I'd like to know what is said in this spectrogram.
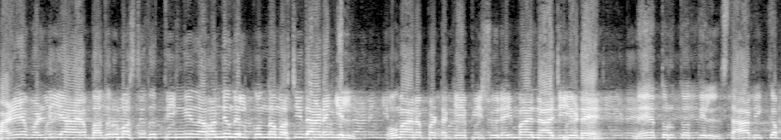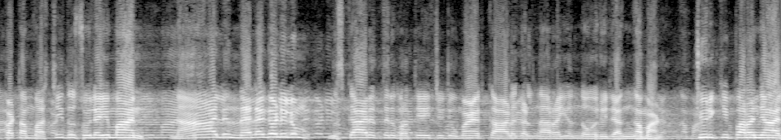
പഴയ വള്ളിയായ ബദർ മസ്ജിദ് തിങ്ങി നിറഞ്ഞു നിൽക്കുന്ന മസ്ജിദാണെങ്കിൽ ബഹുമാനപ്പെട്ട കെ പി സുലൈമാൻ നാജിയുടെ നേതൃത്വത്തിൽ സ്ഥാപിക്കപ്പെട്ട മസ്ജിദ് സുലൈമാൻ നാല് നിലകളിലും നിസ്കാരത്തിന് പ്രത്യേകിച്ച് ജുമഴക്ക് ആളുകൾ നിറയുന്ന ഒരു രംഗമാണ്. ചുരുക്കി പറഞ്ഞാൽ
